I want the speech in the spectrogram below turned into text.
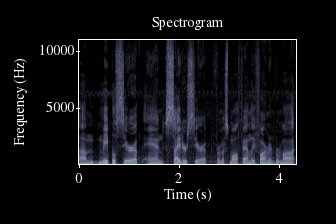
um, maple syrup and cider syrup from a small family farm in Vermont,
